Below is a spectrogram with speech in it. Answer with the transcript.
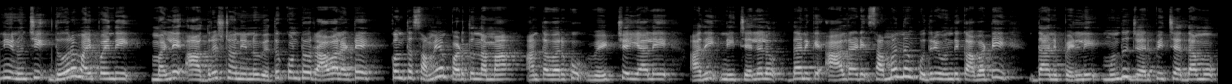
నీ నుంచి దూరం అయిపోయింది. మళ్ళీ ఆ అదృష్టం నిన్ను వెతుక్కుంటూ రావాలంటే కొంత సమయం పడుతుందమ్మా. అంతవరకు వెయిట్ చేయాలి అది నీ చెల్లెలు. దానికి ఆల్రెడీ సంబంధం కుదిరి ఉంది కాబట్టి దాని పెళ్ళి ముందు జరిపించేద్దాము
